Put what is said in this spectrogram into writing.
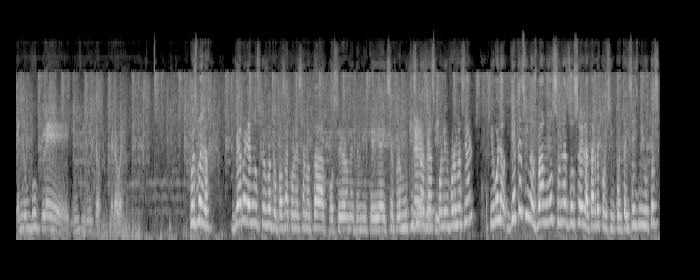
en un bucle infinito. Pero bueno. Pues bueno, ya veremos qué es lo que pasa con esta nota posteriormente, mi querida Ixe. Pero muchísimas gracias por la información. Y bueno, ya casi nos vamos. Son las 12 de la tarde con 56 minutos.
